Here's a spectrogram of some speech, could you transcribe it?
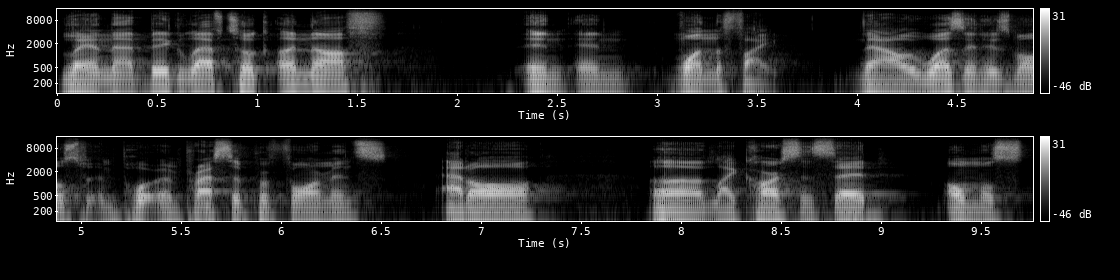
land that big left hook enough, and and won the fight. Now it wasn't his most impor- impressive performance at all. Uh, like Carson said, almost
